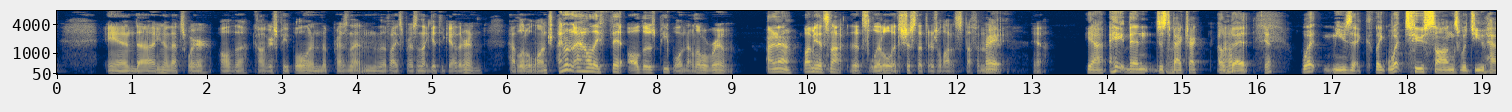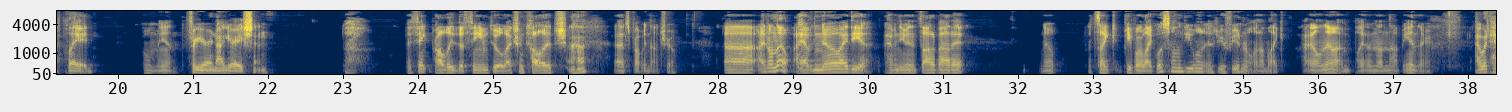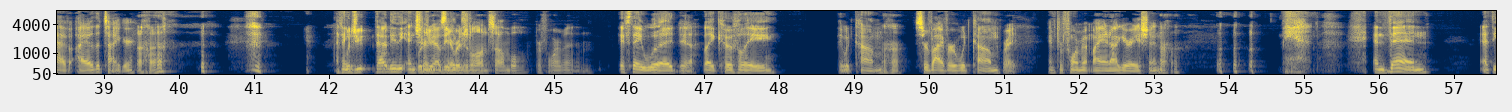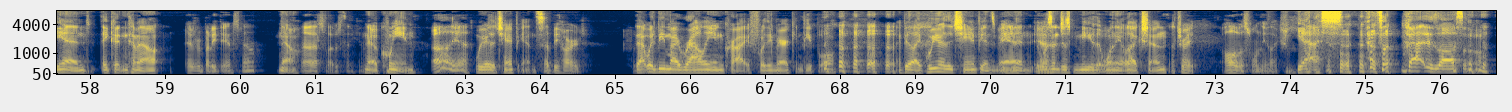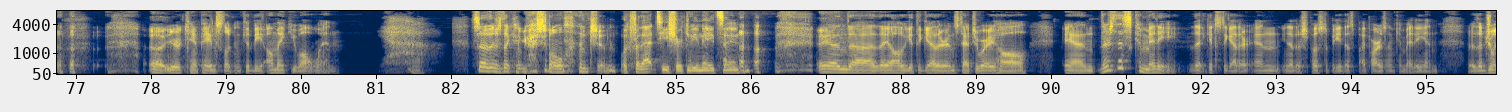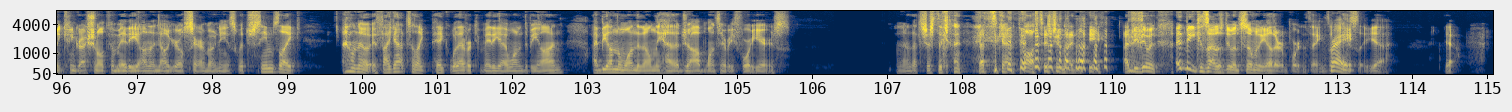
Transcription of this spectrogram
And, uh, you know, that's where all the Congress people and the president and the vice president get together and have a little lunch. I don't know how they fit all those people in that little room. I know. Well, I mean, it's not that's little. It's just that there's a lot of stuff in there. Right. Yeah. Yeah. Hey, Ben, just to Uh-huh. backtrack a Uh-huh. bit. Yeah. what music, like what two songs would you have played Oh man. for your inauguration? I think probably the theme to Election College. Uh huh. That's probably not true. Uh, I don't know. I have no idea. I haven't even thought about it. Nope. It's like people are like, "What song do you want at your funeral?" And I'm like, "I don't know. I'm planning on not being there." I would have Eye of the Tiger. Uh huh. I think Would you- that would be the intro. Would you have the original ensemble perform it? If they would, yeah. like hopefully they would come. Uh huh. Survivor would come Right. and perform at my inauguration. Uh huh. Man. And then at the end, they couldn't come out. Everybody dance now. No, Oh, that's what I was thinking. no, Queen. Oh yeah, We are the champions. that'd be hard. That would be my rallying cry for the American people. I'd be like, we are the champions, man. It wasn't just me that won the election. That's right. All of us won the election. Yes. That's that is awesome. uh, your campaign slogan could be "I'll make you all win." Yeah. So there's the congressional luncheon, Look for that t-shirt to be made soon. and uh, they all get together in Statuary Hall. And there's this committee that gets together, and you know there's supposed to be this bipartisan committee, and they're the Joint Congressional Committee on Inaugural Ceremonies, which seems like I don't know if I got to like pick whatever committee I wanted to be on, I'd be on the one that only had a job once every four years. You know, that's just the kind. That's the kind of politician I'd be. I'd be doing. It'd be because I was doing so many other important things. Right. Obviously, yeah. Yeah.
